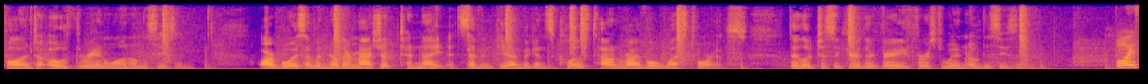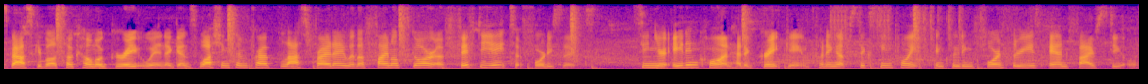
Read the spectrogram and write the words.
falling to 0 3 and 1 on the season. Our boys have another matchup tonight at 7 p.m. against close town rival West Torrance. They look to secure their very first win of the season. Boys basketball took home a great win against Washington Prep last Friday with a final score of 58 to 46. Senior Aiden Kwan had a great game, putting up 16 points, including four threes and five steals.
